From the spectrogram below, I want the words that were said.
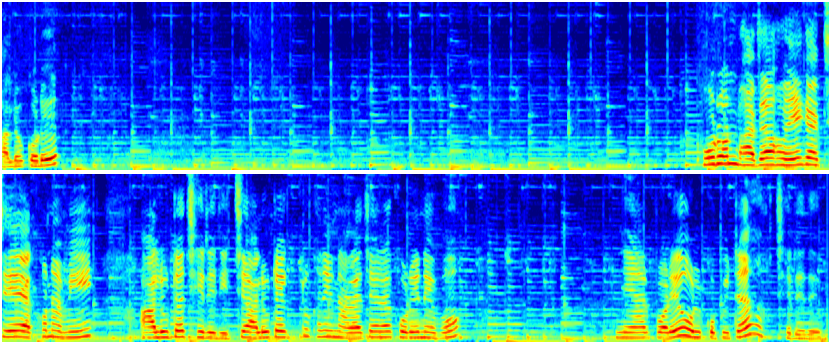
ভালো করে। ফোড়ন ভাজা হয়ে গেছে, এখন আমি আলুটা ছেড়ে দিচ্ছি। আলুটা একটুখানি নাড়াচাড়া করে নেব। নেয়ার পরে ওলকপিটা ছেড়ে দেব।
